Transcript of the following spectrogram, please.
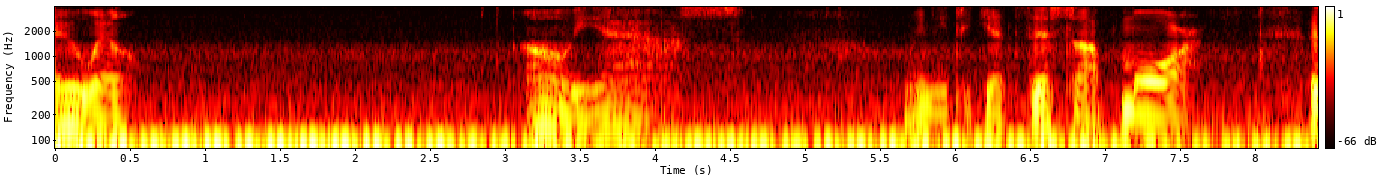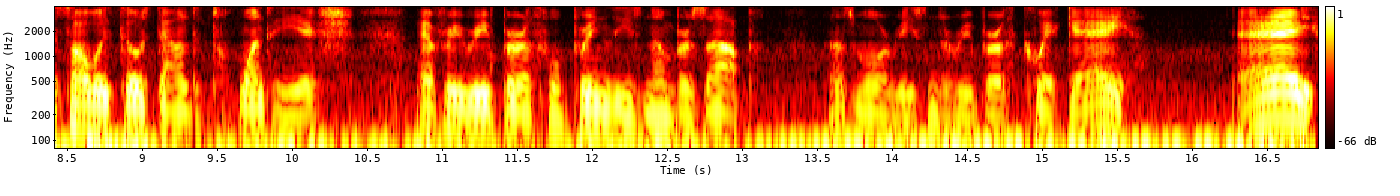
Oh well. Oh, yes. We need to get this up more. This always goes down to 20-ish. Every rebirth will bring these numbers up. That's more reason to rebirth quick, eh? Hey!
